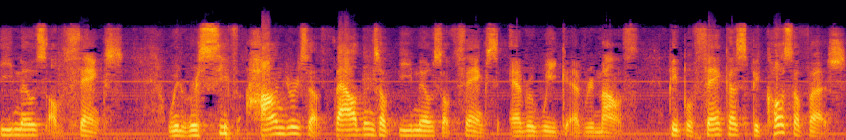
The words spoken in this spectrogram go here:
emails of thanks. We receive hundreds of thousands of emails of thanks every week, every month. People thank us because of us.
